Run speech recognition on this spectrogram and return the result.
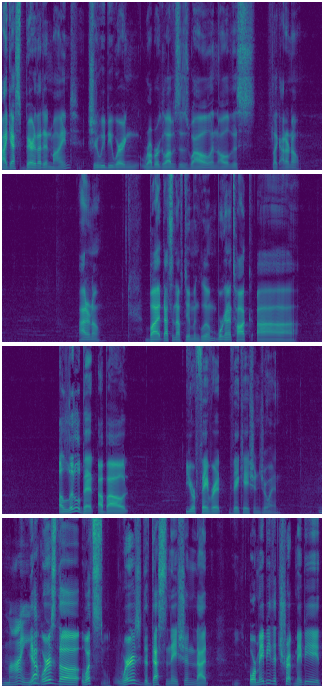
I guess bear that in mind. Should we be wearing rubber gloves as well and all of this? Like, I don't know. I don't know. But that's enough doom and gloom. We're going to talk uh, a little bit about your favorite vacation, Joanne. Mine. Yeah, where's the what's where's the destination that or maybe the trip, maybe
